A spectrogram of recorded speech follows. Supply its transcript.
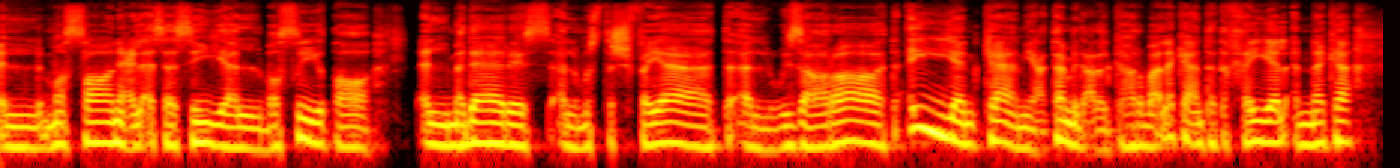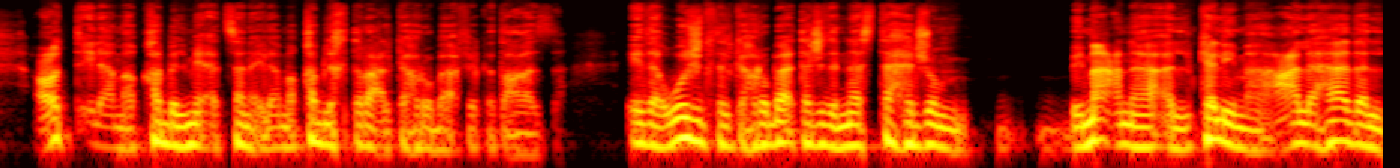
المصانع الأساسية البسيطة المدارس المستشفيات الوزارات ايا كان يعتمد على الكهرباء لك أن تتخيل أنك عدت إلى ما قبل مئة سنة إلى ما قبل اختراع الكهرباء في قطاع غزة. إذا وجدت الكهرباء تجد الناس تهجم بمعنى الكلمة على هذا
